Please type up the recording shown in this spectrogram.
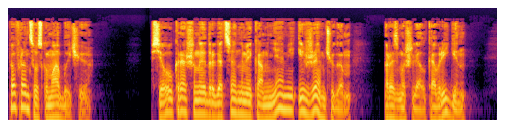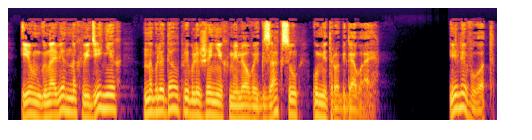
по французскому обычаю. Все украшенное драгоценными камнями и жемчугом, размышлял Кавригин, и в мгновенных видениях наблюдал приближение Хмелевой к ЗАГСу у метро Беговая. Или вот,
